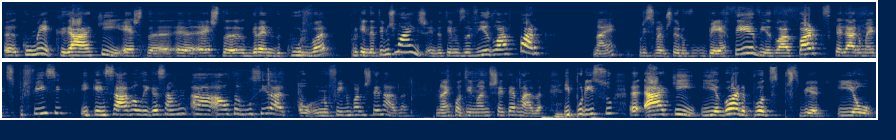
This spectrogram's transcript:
eh, como é que há aqui esta, eh, esta grande curva, porque ainda temos mais, ainda temos a via do Ave Parque, não é? Por isso vamos ter o BRT, a via do Ave Parque, se calhar um metro de superfície e, quem sabe, a ligação à alta velocidade. Ou, no fim, não vamos ter nada. Não é? Continuamos sem ter nada. E por isso eh, há aqui, e agora pode-se perceber, e eu,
